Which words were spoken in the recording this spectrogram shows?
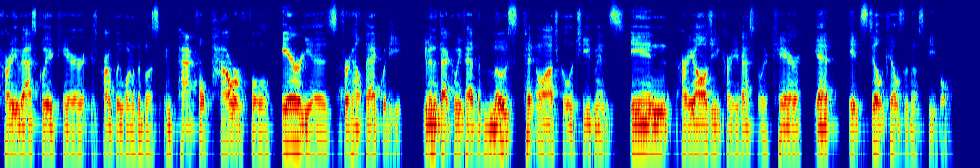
cardiovascular care is probably one of the most impactful, powerful areas for health equity given the fact that we've had the most technological achievements in cardiology, cardiovascular care, yet it still kills the most people.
